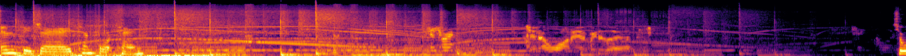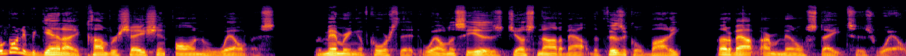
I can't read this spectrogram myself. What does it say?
NCJA 1014. So, we're going to begin a conversation on wellness. Remembering, of course, that wellness is just not about the physical body, but about our mental states as well.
